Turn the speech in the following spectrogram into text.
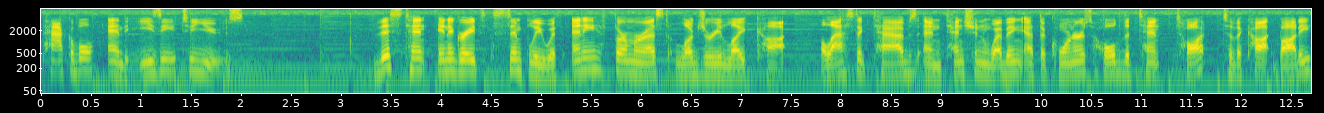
packable, and easy to use. This tent integrates simply with any Therm-a-Rest Luxury Light cot. Elastic tabs and tension webbing at the corners hold the tent taut to the cot body.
